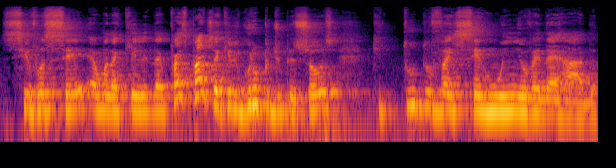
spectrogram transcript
se você é uma daquele, faz parte daquele grupo de pessoas que tudo vai ser ruim ou vai dar errado.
